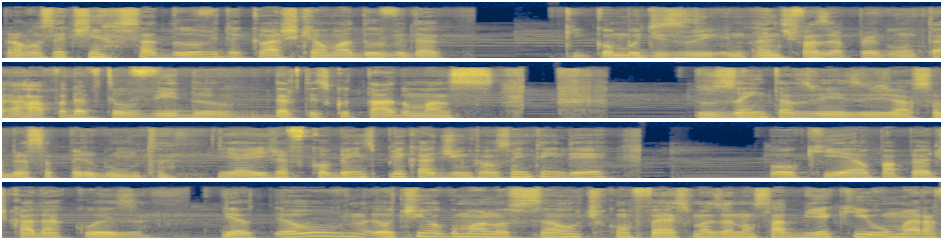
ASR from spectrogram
Para você que tinha essa dúvida, que eu acho que é uma dúvida que, como eu disse antes de fazer a pergunta, a Rafa deve ter ouvido, deve ter escutado umas 200 vezes já sobre essa pergunta. E aí já ficou bem explicadinho para você entender o que é o papel de cada coisa. Eu, eu, eu tinha alguma noção, te confesso, mas eu não sabia que uma, era,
